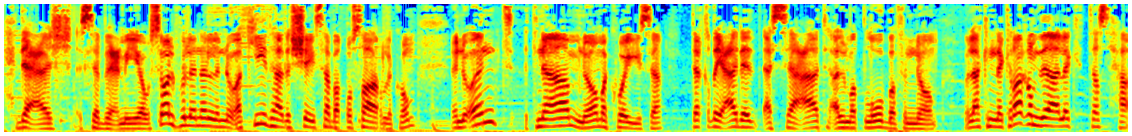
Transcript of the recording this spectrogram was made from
11 700 وسولفوا لنا لأنه أكيد هذا الشيء سبق وصار لكم إنه أنت تنام نومة كويسة تقضي عدد الساعات المطلوبة في النوم ولكنك رغم ذلك تصحى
